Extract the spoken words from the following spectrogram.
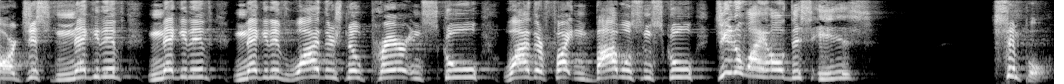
are just negative, negative, negative. Why there's no prayer in school. Why they're fighting Bibles in school. Do you know why all this is? Simple.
